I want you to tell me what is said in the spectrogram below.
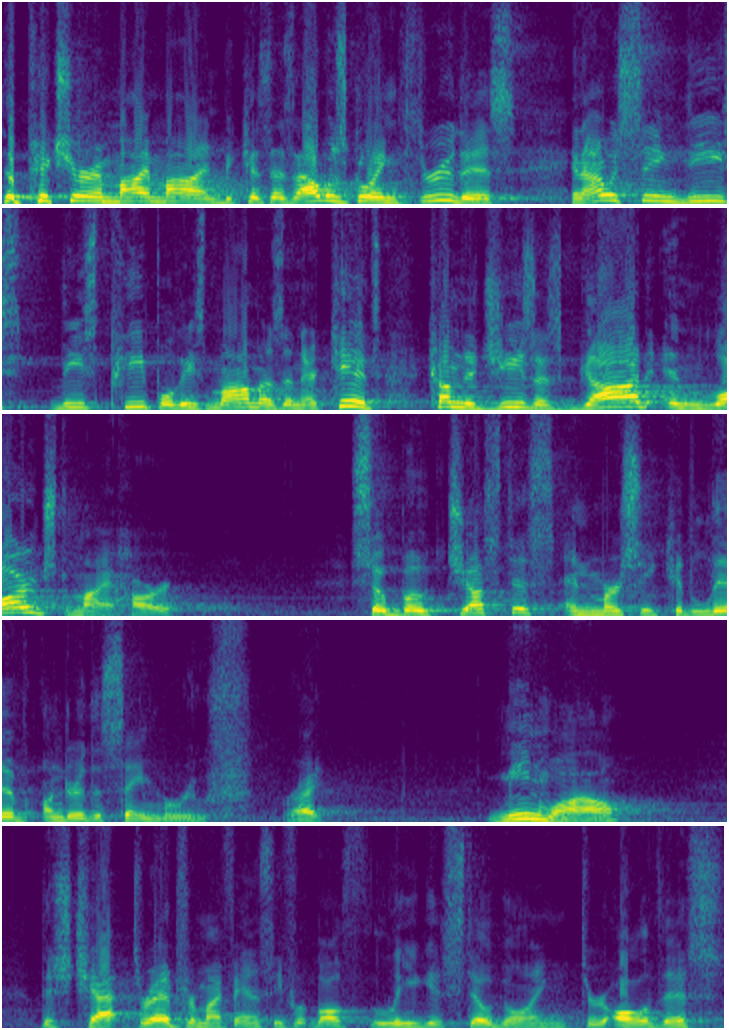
the picture in my mind because as I was going through this, and I was seeing these, these people, these mamas and their kids, come to Jesus. God enlarged my heart so both justice and mercy could live under the same roof, right? Meanwhile, this chat thread from my fantasy football league is still going through all of this.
